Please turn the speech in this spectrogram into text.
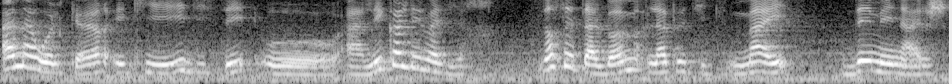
Anna Walker et qui est éditée à l'école des loisirs. Dans cet album, la petite Mae déménage.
